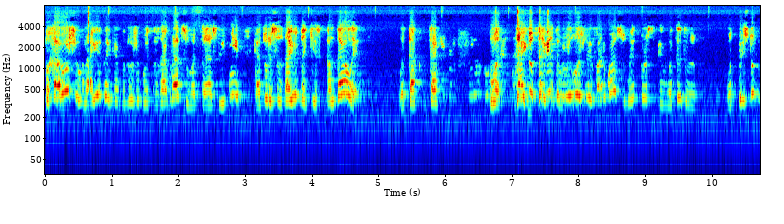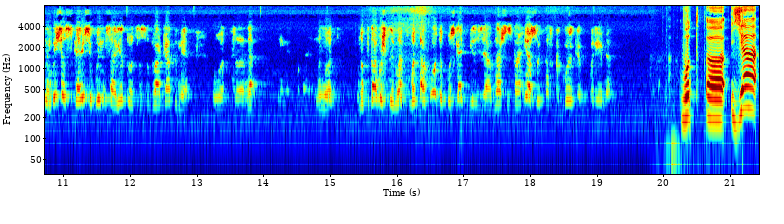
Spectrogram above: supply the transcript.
по-хорошему, наверное, как бы нужно будет разобраться вот э, с людьми, которые создают такие скандалы, вот так, так вот, дают заведомо неложную информацию, но это просто как, вот это вот преступные, мы сейчас, скорее всего, будем советоваться с адвокатами, вот, э, да, вот. Ну, потому что вот, вот такое допускать нельзя в нашей стране, особенно в такое как время. Вот э, я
